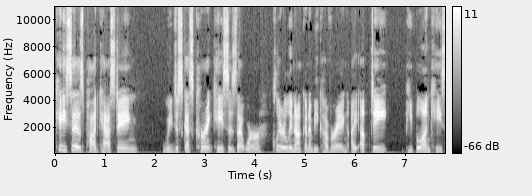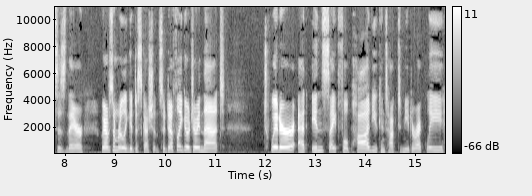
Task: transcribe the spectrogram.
cases, podcasting, we discuss current cases that we're clearly not going to be covering. I update people on cases there. We have some really good discussions. So definitely go join that. Twitter at Insightful Pod. You can talk to me directly.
